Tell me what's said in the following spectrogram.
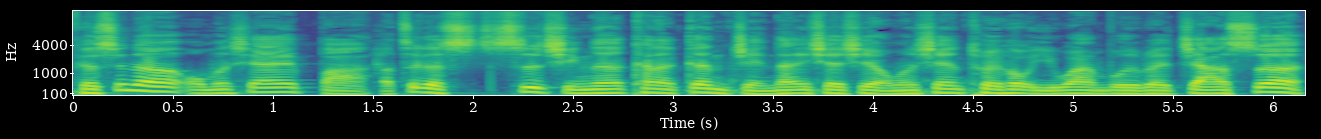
可是呢，我们现在把这个事情呢看得更简单一些些。我们先退后一万步，对不对？假设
